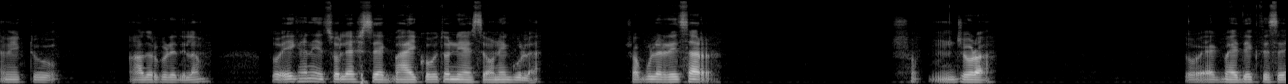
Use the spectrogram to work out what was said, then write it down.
আমি একটু আদর করে দিলাম। তো এইখানে চলে আসছে এক ভাই কবুতর নিয়ে আসছে অনেকগুলা। সবগুলা রেসার সব জোড়া। তো এক ভাই দেখতেছে।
